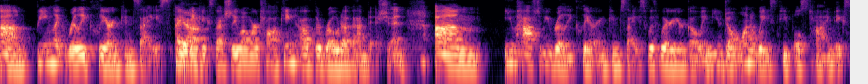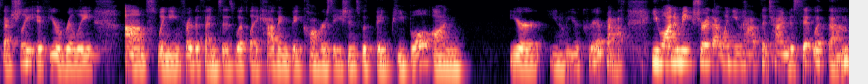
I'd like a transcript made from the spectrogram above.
um, being like really clear and concise. I yeah. think, especially when we're talking of the road of ambition. Um, you have to be really clear and concise with where you're going. You don't want to waste people's time, especially if you're really um, swinging for the fences with like having big conversations with big people on your you know your career path you want to make sure that when you have the time to sit with them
